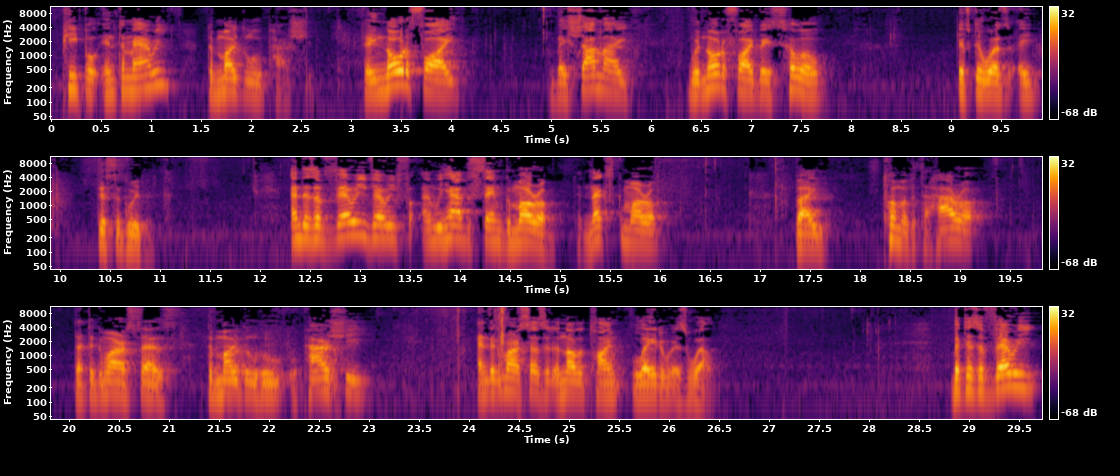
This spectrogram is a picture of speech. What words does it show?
people intermarry? The Maidlu Parshi. They notified Beis Shammai, would notify Beis Hillel if there was a disagreement. And there's a very, very, and we have the same Gemara, the next Gemara by Tum of Tahara, that the Gemara says the Maidul who Parshi, and the Gemara says it another time later as well. But there's a very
